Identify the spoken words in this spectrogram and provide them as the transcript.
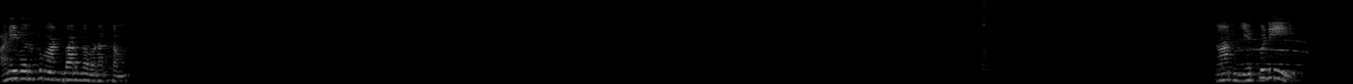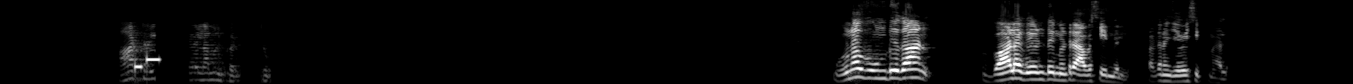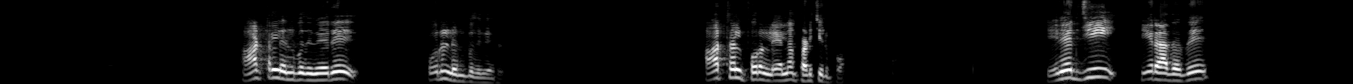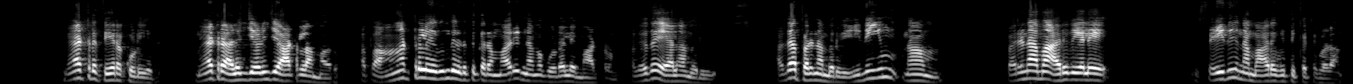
அனைவருக்கும் அன்பார்ந்த வணக்கம். நாம் எப்படி ஆற்றல் இல்லாமல் பெற்று உணவு உண்டுதான் வாழ வேண்டும் என்ற அவசியம் இல்லை பதினஞ்சு வயசுக்கு மேல. ஆற்றல் என்பது வேறு பொருள் என்பது வேறு. ஆற்றல் பொருள் எல்லாம் படிச்சிருப்போம். எனர்ஜி தீராதது மேட்ரு தீரக்கூடியது. மேட்ரு அழிஞ்சு அழிஞ்சு ஆற்றலாக மாறும். அப்போ ஆற்றலை இருந்து எடுத்துக்கிற மாதிரி நமக்கு உடலை மாற்றணும். அதுதான் ஏழாம் அறிவு. அதான் பரிணாம அறிவு. இதையும் நாம் பரிணாம அறிவியலை செய்து நம்ம ஆரோக்கியத்தை பெற்றுக்கொள்ளலாம்.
